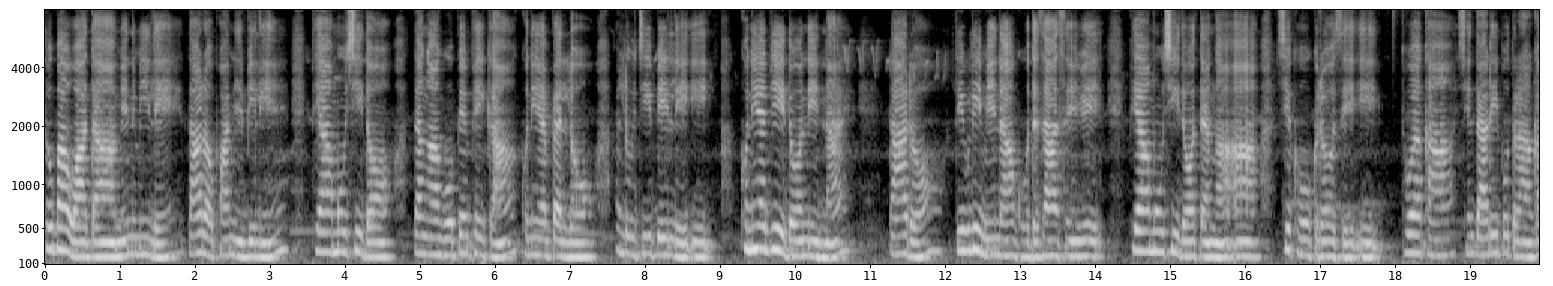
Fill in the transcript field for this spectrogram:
တုပ္ပဝါဒမင်းသမီးလည်းတားတော်ဖွားမြင်ပြီးလျင်ဖျားမှုရှိသောတန်ဃာကိုပင့်ဖိတ်ကခုနှစ်ရက်ပတ်လုံးအလူကြီးပေးလေ၏ခုနှစ်ရက်ပြည့်သောနေ့၌တားတော်တိဝလိမင်းသားကိုတစားဆင်၍ဖျားမှုရှိသောတန်ဃာအားရှ िख ိုကြော့စေ၏ထိုအခါရှင်သာရိပုတ္တရာက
